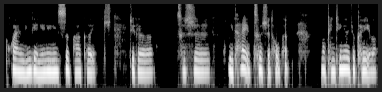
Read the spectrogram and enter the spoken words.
换零点零零零四八个这个测试以太测试头盆，那么 continue 就可以了。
